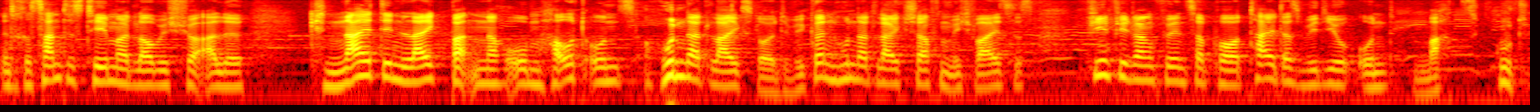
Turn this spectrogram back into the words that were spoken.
interessantes Thema, glaube ich, für alle. Knallt den Like-Button nach oben, haut uns 100 Likes, Leute. Wir können 100 Likes schaffen, ich weiß es. Vielen, vielen Dank für den Support, teilt das Video und macht's gut.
